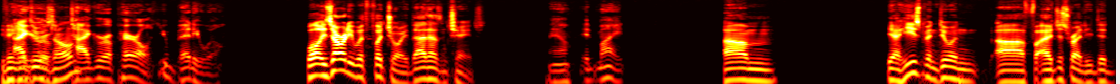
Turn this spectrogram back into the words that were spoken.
you think Tiger, he'll do his own? Tiger apparel. You bet he will. Well, he's already with FootJoy. That hasn't changed. Yeah, it might. Um, yeah, he's been doing. Uh, I just read he did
